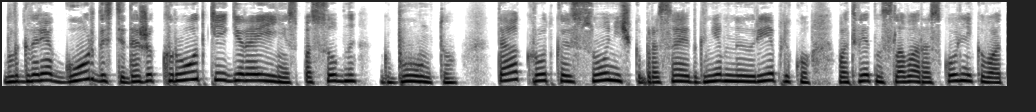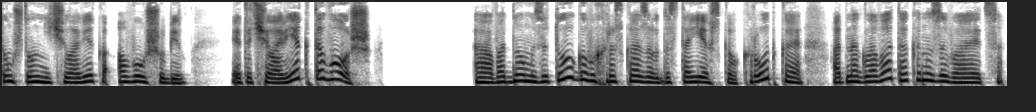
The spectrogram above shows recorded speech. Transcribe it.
Благодаря гордости даже кроткие героини способны к бунту. Так кроткая Сонечка бросает гневную реплику в ответ на слова Раскольникова о том, что он не человека, а вошь убил. «Это человек-то вошь!» А в одном из итоговых рассказов Достоевского «Кроткая» одна глава так и называется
